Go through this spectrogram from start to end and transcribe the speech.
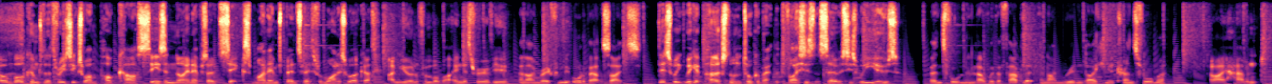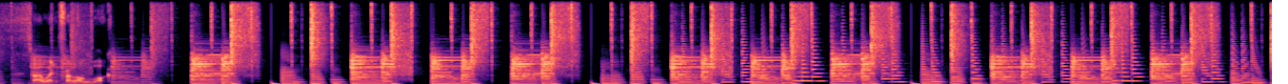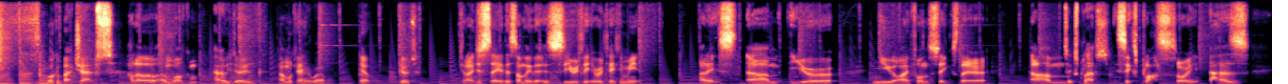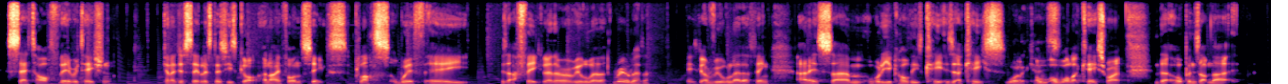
Hello and welcome to the 361 podcast, season 9, episode 6. My name's Ben Smith from Wireless Worker. I'm Ewan from Mobile Industry Review. And I'm Rafe from the All About sites. This week we get personal and talk about the devices and services we use. Ben's fallen in love with a phablet, and I'm really liking a transformer. And I haven't, so I went for a long walk. Back, chaps. Hello and welcome. How are you doing? I'm okay. Very well. Yep. Good. Can I just say there's something that is seriously irritating me, and it's um, your new iPhone 6 there, um, 6 Plus. 6 Plus, sorry, has set off the irritation. Can I just say, listeners, he's got an iPhone 6 Plus with a is that a fake leather or a real leather? Real leather. He's got a real leather thing, and it's um, what do you call these? Case? Is it a case? Wallet case. A, a wallet case, right? That opens up. That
